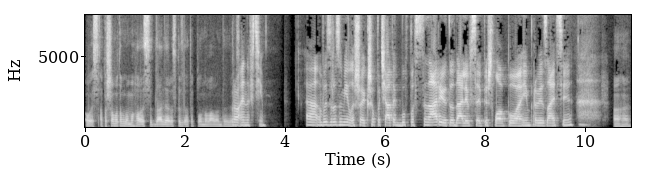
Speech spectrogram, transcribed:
Ось, а про що ми там намагалися далі розказати? Планували далі? Про NFT. Е, ви зрозуміли, що якщо початок був по сценарію, то далі все пішло по імпровізації. Ага.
